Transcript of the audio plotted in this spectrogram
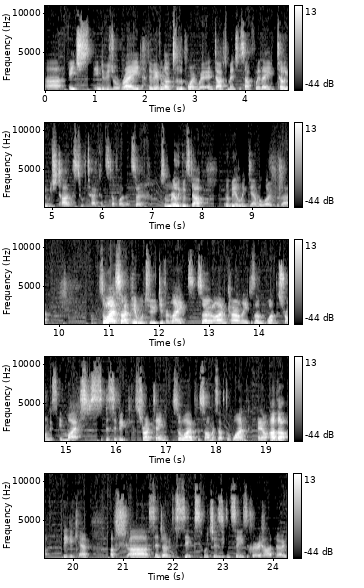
uh, each individual raid. They've even got to the point where, and Dark Dimension stuff, where they tell you which targets to attack and stuff like that. So, some really good stuff. There'll be a link down below for that. So, I assign people to different lanes. So, I'm currently, because I'm one of the strongest in my specific strike team, so I've assigned myself to one, and our other big account, I've uh, sent over to six, which, as you can see, is a very hard node.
